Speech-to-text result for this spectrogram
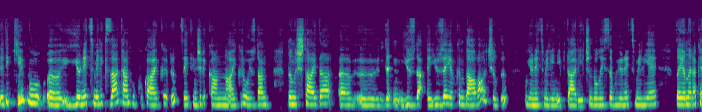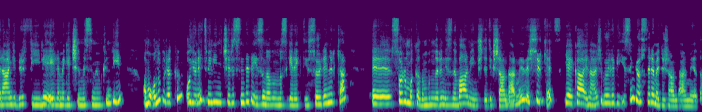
Dedik ki bu e, yönetmelik zaten hukuka aykırı, zeytincilik kanununa aykırı. O yüzden Danıştay'da e, e, yüzde, yüze yakın dava açıldı bu yönetmeliğin iptali için. Dolayısıyla bu yönetmeliğe dayanarak herhangi bir fiili eyleme geçilmesi mümkün değil. Ama onu bırakın o yönetmeliğin içerisinde de izin alınması gerektiği söylenirken e, sorun bakalım bunların izni var mıymış dedik jandarmaya ve şirket YK Enerji böyle bir izin gösteremedi jandarmaya da.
